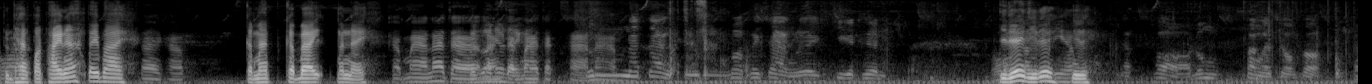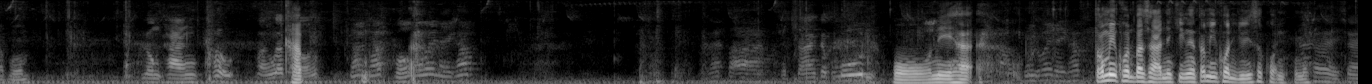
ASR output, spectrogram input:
เดินทางปลอดภัยนะบ๊ายบายได้ครับ กลับมากลับมาวันไหน กลับมาน่าจะหลังจากมาจากศาลนะครับหน้าจ้างมอบให้สร้างเลยทีละเทือนดีเด้ดีเด้ดีเด้ครับท่อลงฝั่งละสองท่อครับผม ลงทางเข้าฝั่งละครับสอง ท่านครับของเอาไว้ไหนครับหน้าตากระจายกระปูนโอ้นี่ฮะเอาปูนไว้ไหนครับต้องมีคนประสานจริงๆนะต้องมีคนอยู่นี่สักคนเห็นไหมใช่ใช่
